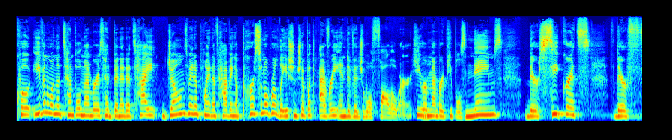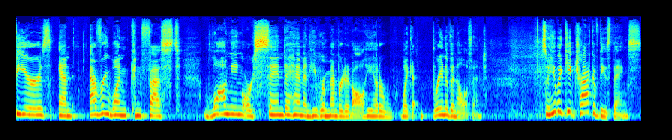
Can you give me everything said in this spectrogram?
Quote, even when the temple members had been at its height, Jones made a point of having a personal relationship with every individual follower. He hmm. remembered people's names, their secrets, their fears, and everyone confessed longing or sin to him, and he remembered it all. He had a like a brain of an elephant. So he would keep track of these things.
